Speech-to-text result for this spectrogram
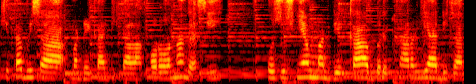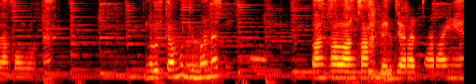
kita bisa merdeka di kala corona gak sih? Khususnya merdeka berkarya di kala corona. Menurut kamu gimana? Sih langkah-langkah dan cara-caranya?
